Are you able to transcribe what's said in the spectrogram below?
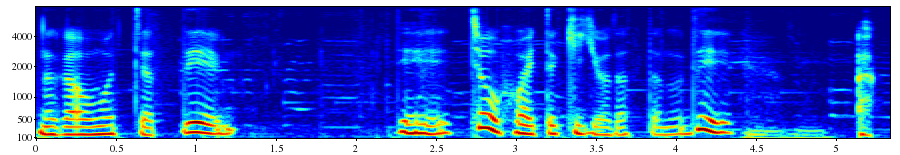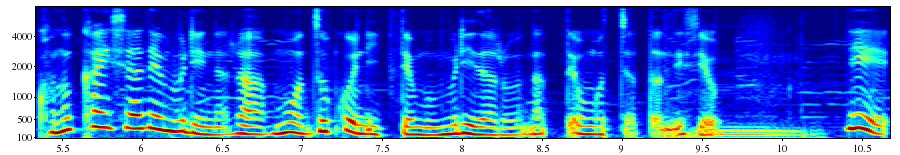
のが思っちゃってで超ホワイト企業だったのであこの会社で無理ならもうどこに行っても無理だろうなって思っちゃったんですよ。う。ん。で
